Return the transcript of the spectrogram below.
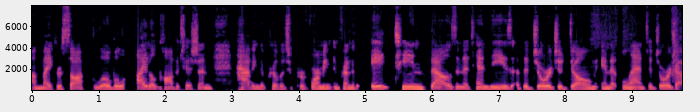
a Microsoft Global Idol competition, having the privilege of performing in front of 18,000 attendees at the Georgia Dome in Atlanta, Georgia.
